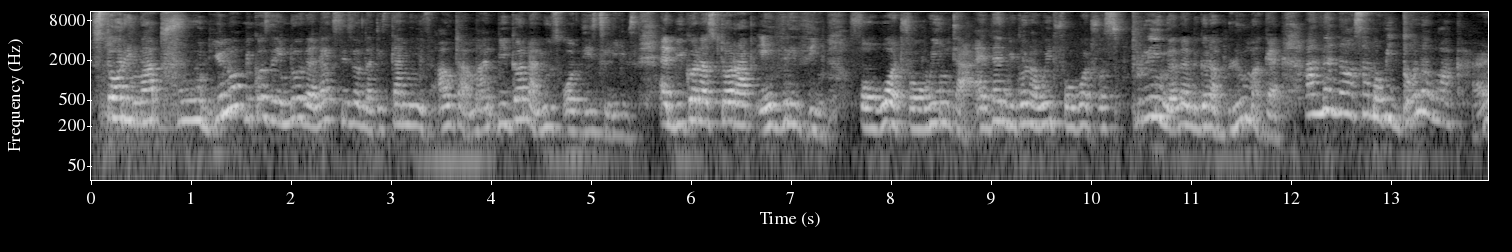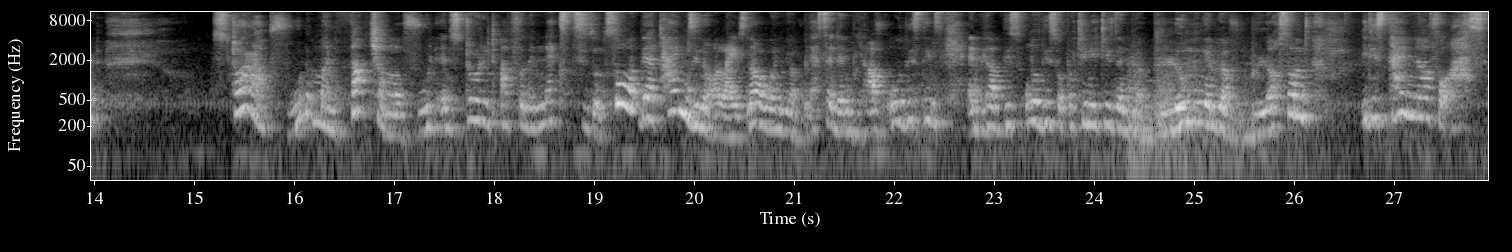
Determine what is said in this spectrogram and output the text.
storing up food, you know, because they know the next season that is coming is autumn and we're gonna lose all these leaves and we're gonna store up everything for what? For winter, and then we're gonna wait for what? For spring, and then we're gonna bloom again, and then now summer, we're gonna work hard store up food, manufacture more food, and store it up for the next season. So there are times in our lives now when we are blessed and we have all these things and we have this all these opportunities and we are blooming and we have blossomed. It is time now for us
